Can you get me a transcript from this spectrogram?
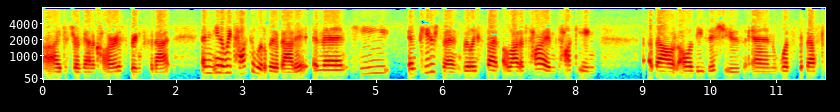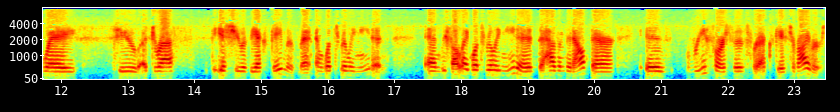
I just drove down to Colorado Springs for that. And you know, we talked a little bit about it, and then he and Peterson really spent a lot of time talking about all of these issues and what's the best way to address the issue of the ex-gay movement and what's really needed. And we felt like what's really needed that hasn't been out there is resources for ex-gay survivors.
